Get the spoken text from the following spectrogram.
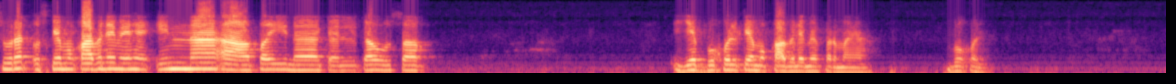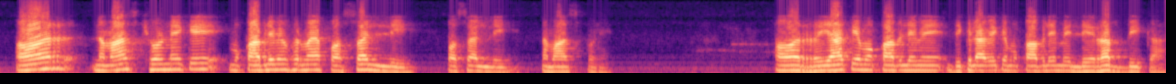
صورت اس کے مقابلے میں ہے۔ کل یہ بخل کے مقابلے میں فرمایا۔ بخل۔ اور نماز چھوڑنے کے مقابلے میں فرمایا، فصل۔ لی فصل لی نماز پڑھے اور ریا کے مقابلے میں، دکھلاوے کے مقابلے میں، لے رب بھی کا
